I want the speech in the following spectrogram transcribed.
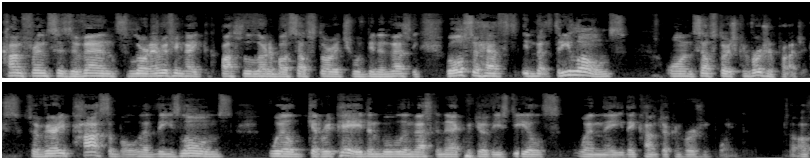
conferences, events, learn everything I could possibly learn about self storage. We've been investing. We also have three loans on self-storage conversion projects. So very possible that these loans will get repaid and we will invest in the equity of these deals when they, they come to a conversion point. So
